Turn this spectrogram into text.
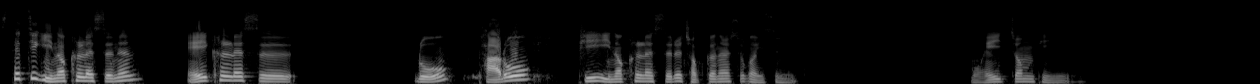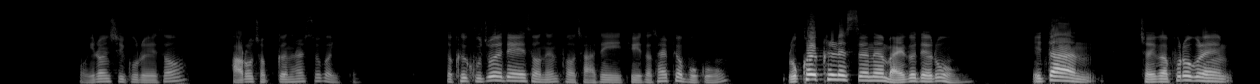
스태틱 이너 클래스는 A 클래스 로 바로 B 이너 클래스를 접근할 수가 있습니다. 뭐 A.B 뭐 이런 식으로 해서 바로 접근할 수가 있어요. 그 구조에 대해서는 더 자세히 뒤에서 살펴보고 로컬 클래스는 말 그대로 일단 저희가 프로그램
